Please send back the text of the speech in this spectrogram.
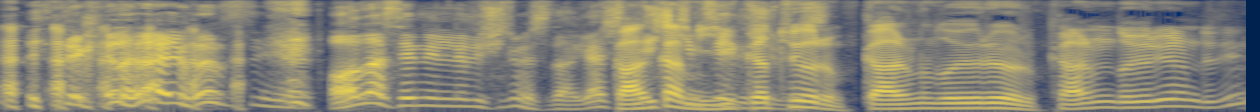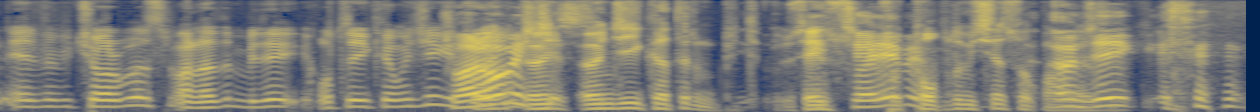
ne kadar hayvansın ya. Allah senin eline düşürmesin daha. Gerçekten hiç Kankam kimseyi yıkatıyorum. Karnını doyuruyorum. Karnını doyuruyorum dedin. Herife bir çorba ısmarladım. Bir de oto yıkamacıya Çorba mı Ön- içeceğiz? önce yıkatırım. Seni Hiç söylemiyorum. toplum içine sokmam Önce, lazım. yık-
